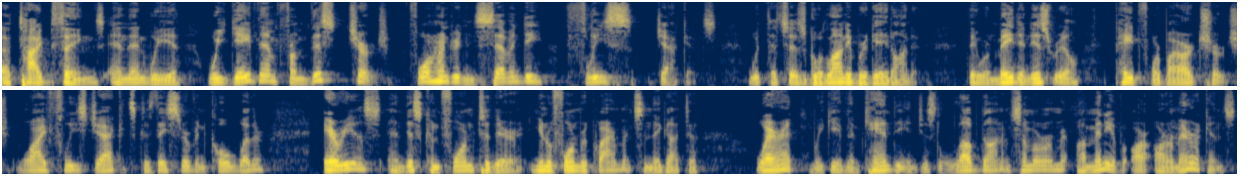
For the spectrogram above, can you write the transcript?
uh, type things, and then we uh, we gave them from this church 470 fleece jackets with, that says Golani Brigade on it. They were made in Israel, paid for by our church. Why fleece jackets? Because they serve in cold weather areas, and this conformed to their uniform requirements, and they got to wear it. We gave them candy and just loved on them. Some are uh, many of our, our Americans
